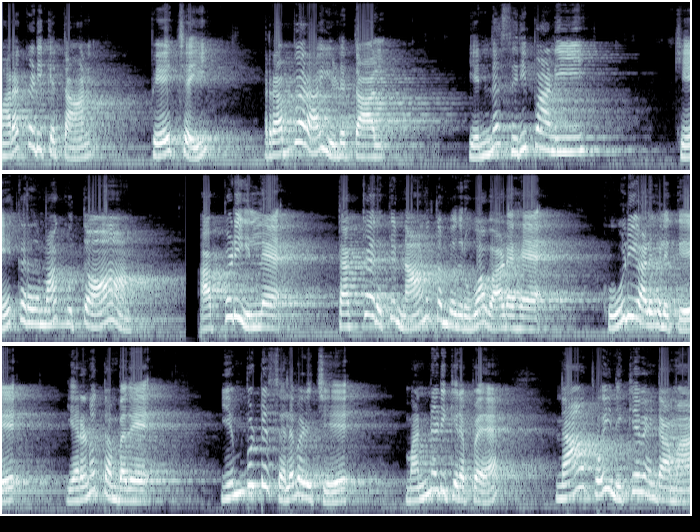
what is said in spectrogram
மறக்கடிக்கத்தான் பேச்சை ரப்பராய் எடுத்தாள். என்ன சிரிப்பாணி கேட்கறதுமா குத்தம்? அப்படி இல்லை. டக்கருக்கு நானூற்றம்பது ரூபா வாடகை. கூலி ஆளுகளுக்கு இரநூத்தம்பது இம்புட்டு செலவழிச்சு மண்ணடிக்கிறப்ப நான் போய் நிற்க வேண்டாமா?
